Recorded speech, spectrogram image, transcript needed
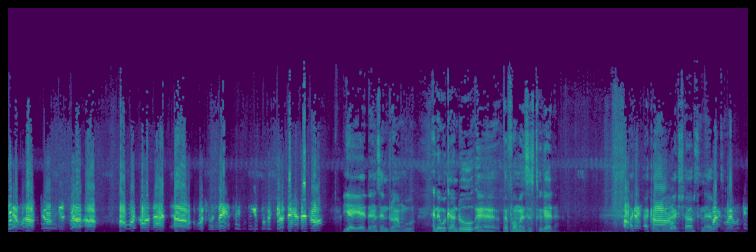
Yeah, what I'll do is, uh, uh, I'll work on that, uh, with Renee and see, you, you dance and drum? Yeah, yeah, dance and drum. We'll- And then we can do uh, performances together. Okay. I, I can uh, do workshops and everything. where we can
